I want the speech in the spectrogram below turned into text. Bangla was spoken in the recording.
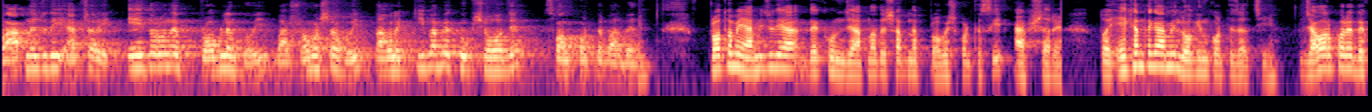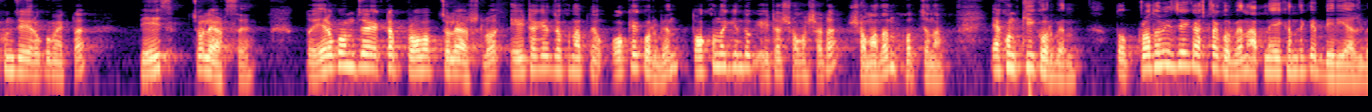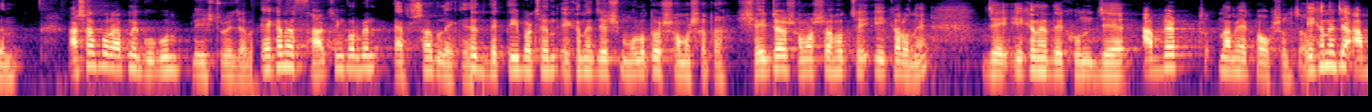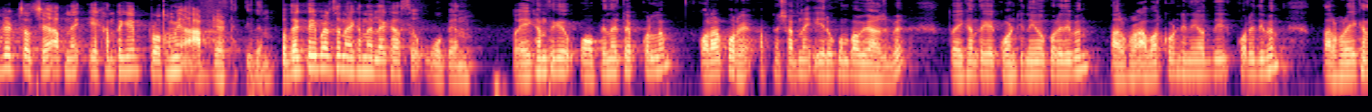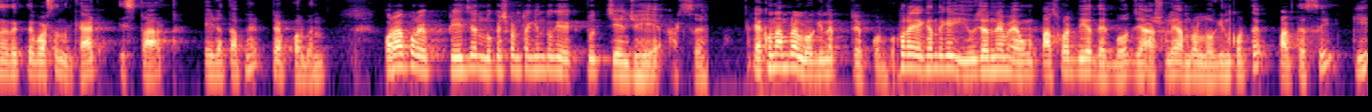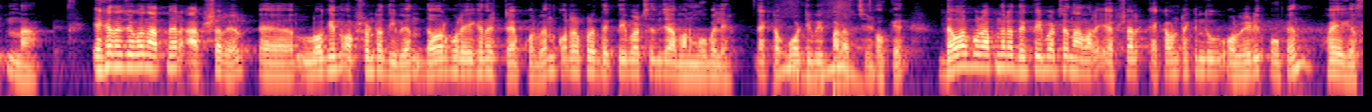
আপনি যদি অ্যাপসারে এই ধরনের প্রবলেম হই বা সমস্যা হই তাহলে কীভাবে খুব সহজে সলভ করতে পারবেন? প্রথমে আমি যদি দেখুন যে আপনাদের সামনে প্রবেশ করতেছি অ্যাপসারে তো এখান থেকে আমি লগ করতে যাচ্ছি। যাওয়ার পরে দেখুন যে এরকম একটা পেজ চলে আসছে। তো এরকম যে একটা প্রভাব চলে আসলো, এইটাকে যখন আপনি ওকে করবেন, তখনও কিন্তু এইটার সমস্যাটা সমাধান হচ্ছে না। এখন কি করবেন? তো প্রথমেই যে কাজটা করবেন, আপনি এখান থেকে বেরিয়ে আসবেন। আসার পরে আপনি গুগল প্লে স্টোরে যাবেন। এখানে সার্চিং করবেন অ্যাপসার লেখে। দেখতেই পাচ্ছেন এখানে যে মূলত সমস্যাটা সেইটার সমস্যা হচ্ছে এই কারণে যে এখানে দেখুন যে আপডেট নামে একটা অপশন চাচ্ছে এখানে যে আপডেট চাচ্ছে, আপনি এখান থেকে প্রথমে আপডেট দিবেন। তো দেখতেই পাচ্ছেন এখানে লেখা আছে ওপেন তো এখান থেকে ওপেনে ট্যাপ করলাম। করার পরে আপনার সামনে এরকমভাবে আসবে। তো এখান থেকে কন্টিনিউ করে দিবেন। তারপর আবার কন্টিনিউ করে দিবেন। তারপরে এখানে দেখতে পাচ্ছেন গ্যাট স্টার্ট এইটাতে আপনি ট্যাপ করবেন। করার পরে পেজের লোকেশনটা কিন্তু একটু চেঞ্জ হয়ে আসছে। এখন আমরা লগ ইনে ট্যাপ করব। পরে এখান থেকে ইউজার নেম এবং পাসওয়ার্ড দিয়ে দেখব যে আসলে আমরা লগ ইন করতে পারতেছি কি না। এখানে যখন আপনার অ্যাপসারের লগ ইন অপশনটা দিবেন দেওয়ার পরে এখানে ট্যাপ করবেন। করার পরে দেখতেই পাচ্ছেন যে আমার মোবাইলে একটা ওটিপি পাঠাচ্ছে। ওকে দেওয়ার পর আপনারা দেখতেই পাচ্ছেন আমার অ্যাপসার অ্যাকাউন্টটা কিন্তু অলরেডি ওপেন হয়ে গেছে।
